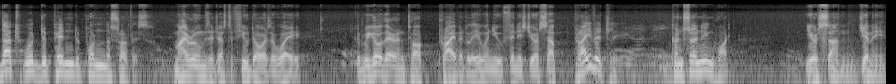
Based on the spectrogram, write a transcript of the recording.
that would depend upon the service. My rooms are just a few doors away. Could we go there and talk privately when you've finished your sup? Privately. Concerning what? Your son, Jimmy.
